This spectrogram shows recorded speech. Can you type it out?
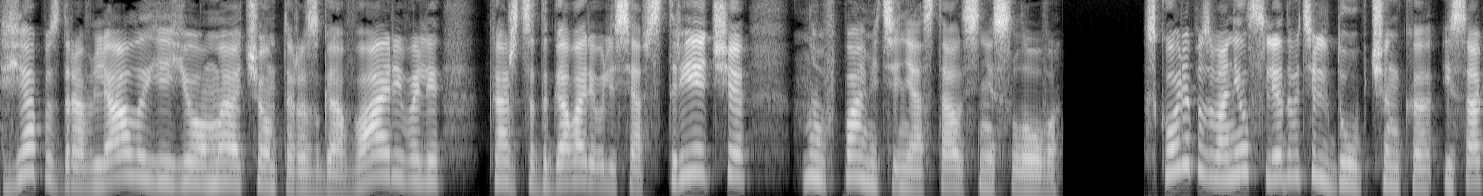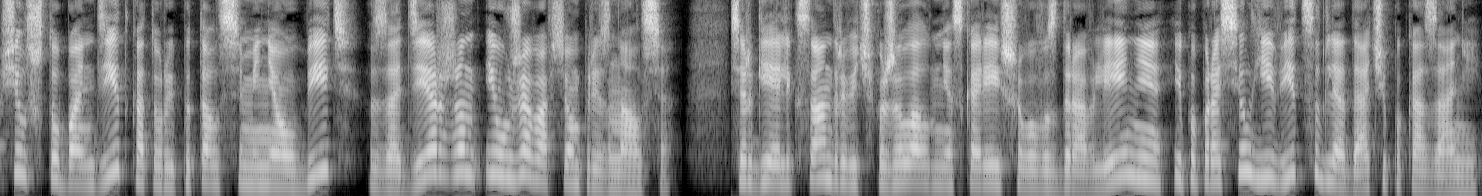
Я поздравляла ее, мы о чем-то разговаривали, кажется, договаривались о встрече, но в памяти не осталось ни слова. Вскоре позвонил следователь Дубченко и сообщил, что бандит, который пытался меня убить, задержан и уже во всем признался. Сергей Александрович пожелал мне скорейшего выздоровления и попросил явиться для дачи показаний.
